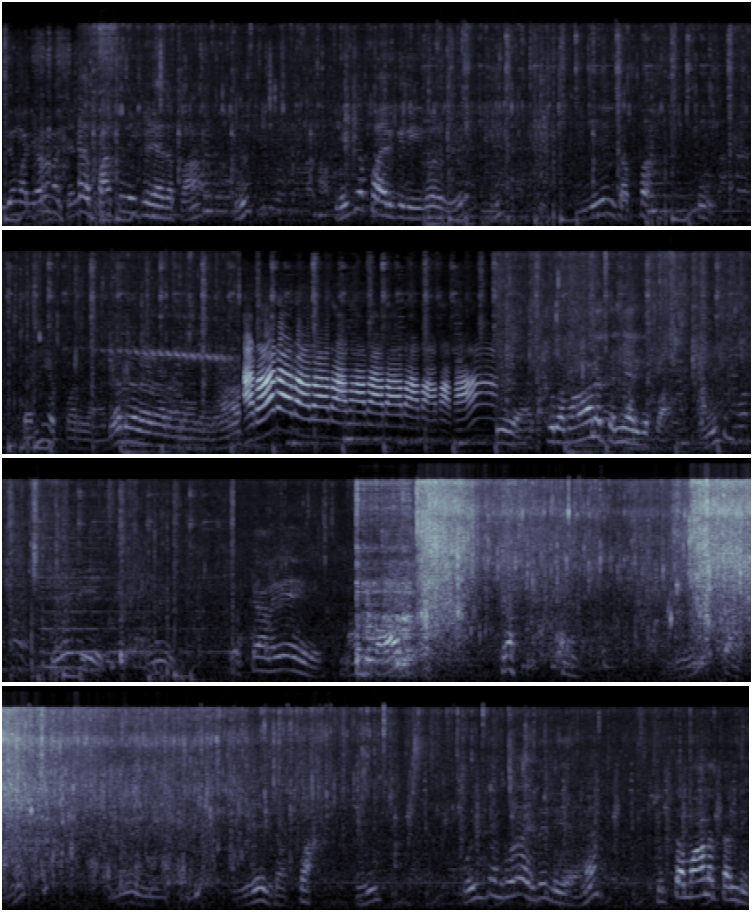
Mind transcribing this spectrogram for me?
இதே மாதிரியான நான் சென்னை பார்த்ததே கிடையாதப்பா. எங்கப்பா இருக்குது இவ்வளவு? ஏன் தப்பா தண்ணியை பாருங்க அற்புதமான தண்ணியா இருக்குப்பா. சரி. ஒட்டாலவே நம்ம ம். கொஞ்சம் கூட இது இல்லையே? சுத்தமான தண்ணி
